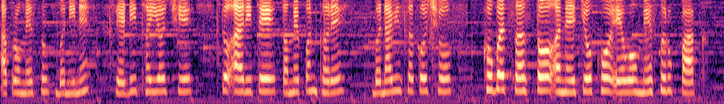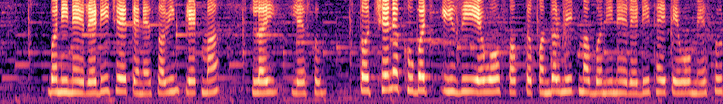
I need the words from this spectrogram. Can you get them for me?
આપણો મેસૂપ બનીને રેડી થયો છે. તો આ રીતે તમે પણ ઘરે બનાવી શકો છો. ખૂબ જ સસ્તો અને ચોખ્ખો એવો મૈસૂર પાક બનીને રેડી છે, તેને સર્વિંગ પ્લેટમાં લઈ લેશું. તો છે ને ખૂબ જ ઇઝી એવો ફક્ત પંદર મિનિટમાં બનીને રેડી થાય તેવો મૈસૂર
